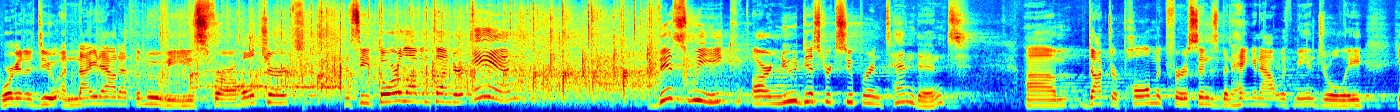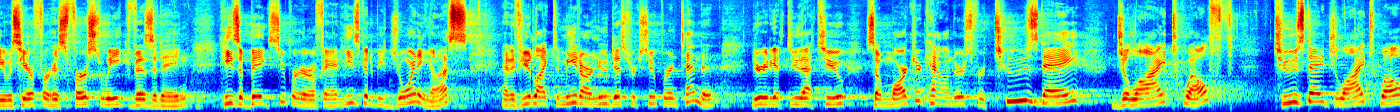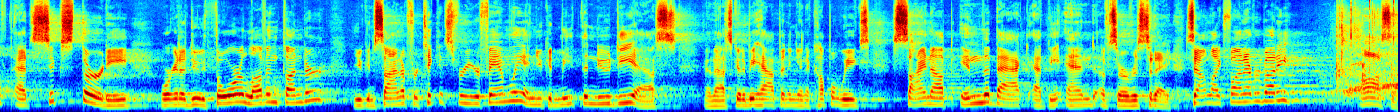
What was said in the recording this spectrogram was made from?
We're going to do a night out at the movies for our whole church to see Thor, Love and Thunder. And this week, our new district superintendent, um, Dr. Paul McPherson, has been hanging out with me and Julie. He was here for his first week visiting. He's a big superhero fan. He's going to be joining us. And if you'd like to meet our new district superintendent, you're going to get to do that too. So mark your calendars for Tuesday, July 12th. Tuesday, July 12th at 6:30, we're going to do Thor: Love and Thunder. You can sign up for tickets for your family and you can meet the new DS, and that's going to be happening in a couple weeks. Sign up in the back at the end of service today. Sound like fun everybody? Awesome.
